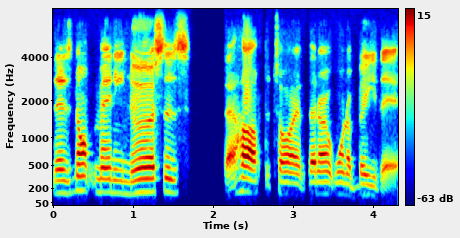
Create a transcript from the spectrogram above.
There's not many nurses that half the time they don't want to be there.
